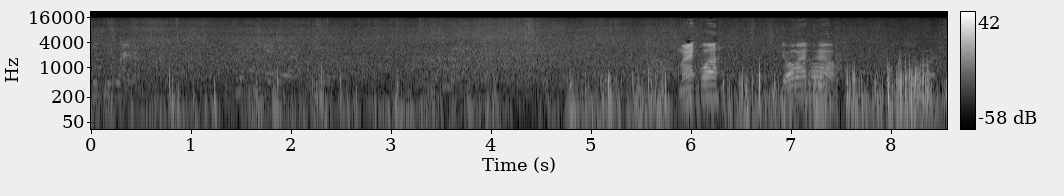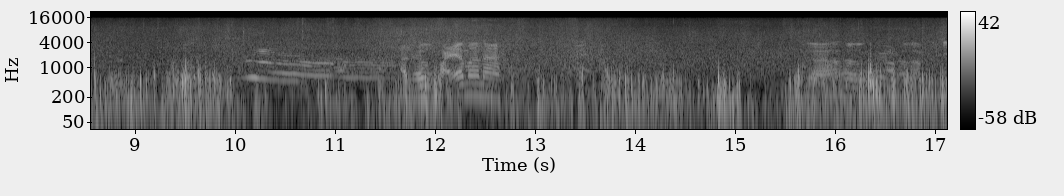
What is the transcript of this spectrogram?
cái này nè mát quá. Gió mát phải không? Anh hương khỏe mà nè. Dạ anh hương anh hương ẩm chị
